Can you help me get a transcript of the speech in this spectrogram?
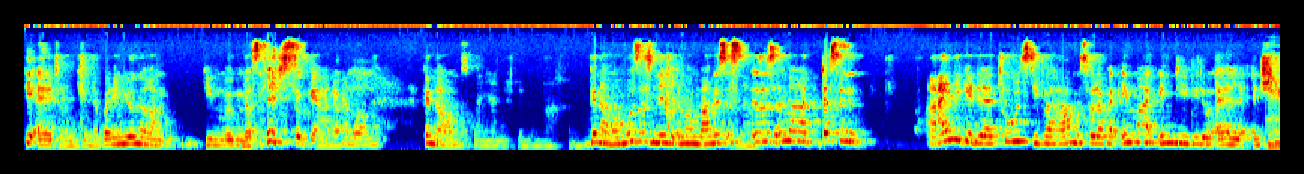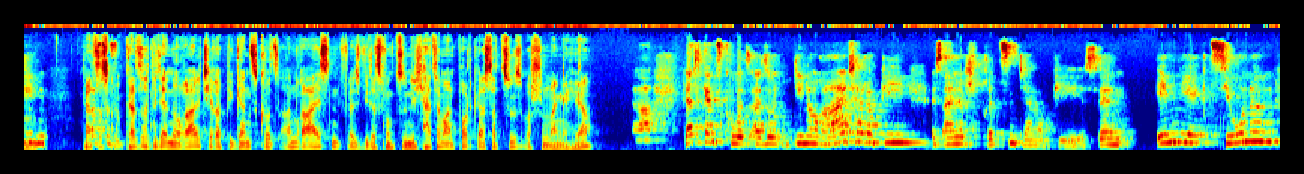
Die älteren Kinder. Bei den jüngeren, die mögen das nicht so gerne. Aber Genau. muss man ja nicht immer machen. Genau, man muss es nicht immer machen. Es ist, Genau. es ist immer, das sind einige der Tools, die wir haben. Es wird aber immer individuell entschieden. Kannst du das, kannst das mit der Neuraltherapie ganz kurz anreißen, wie das funktioniert? Ich hatte mal einen Podcast dazu, ist aber schon lange her. Ja, vielleicht ganz kurz. Also die Neuraltherapie ist eine Spritzentherapie. Es werden Injektionen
